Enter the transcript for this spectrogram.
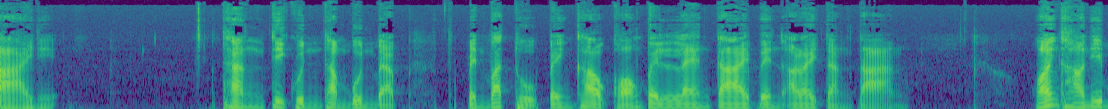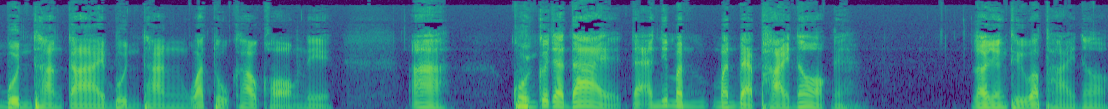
กายนี่ทางที่คุณทำบุญแบบเป็นวัตถุเป็นข้าวของเป็นแรงกายเป็นอะไรต่างเพราะฉะนั้นคราวนี้บุญทางกายบุญทางวัตถุข้าวของนี่ อ่า คุณก็จะได้ แต่อันนี้มันมันแบบภายนอกไงเรายังถือว่าภายนอก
